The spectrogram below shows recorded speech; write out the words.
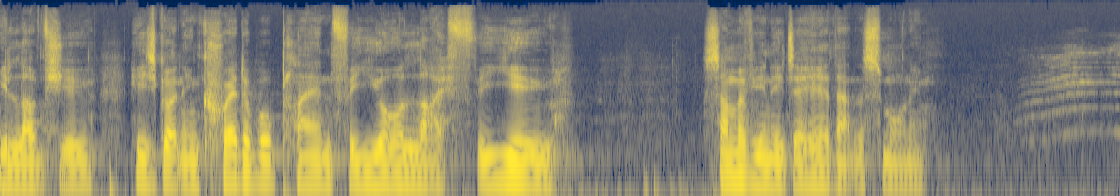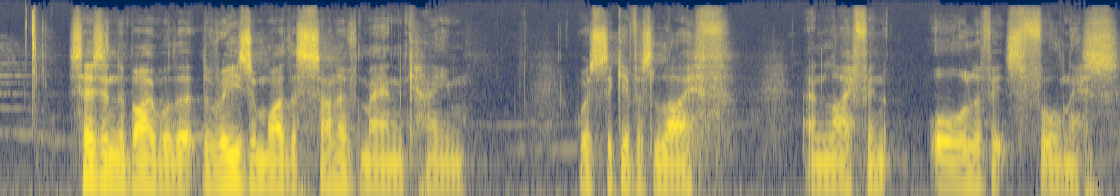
He loves you. He's got an incredible plan for your life, for you. Some of you need to hear that this morning. It says in the Bible that the reason why the Son of Man came was to give us life and life in all of its fullness.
